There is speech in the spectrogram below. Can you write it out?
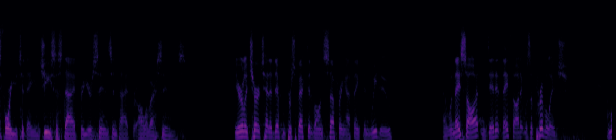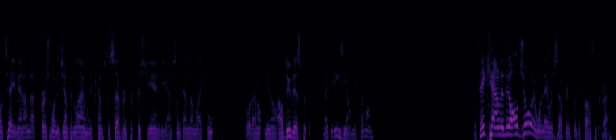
He's for you today. And Jesus died for your sins and died for all of our sins. The early church had a different perspective on suffering, I think, than we do. Uh, when they saw it and did it, they thought it was a privilege. I'm going to tell you, man, I'm not the first one to jump in line when it comes to suffering for Christianity. I'm, sometimes I'm like, ooh, Lord, I don't, you know, I'll do this, but make it easy on me. Come on. But they counted it all joy when they were suffering for the cause of Christ.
